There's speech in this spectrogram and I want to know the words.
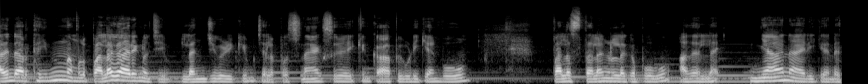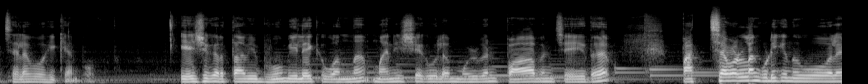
അതിന്റെ അർത്ഥം ഇന്ന് നമ്മൾ പല കാര്യങ്ങൾ ചെയ്യും. ലഞ്ച് കഴിക്കും ചിലപ്പോൾ സ്നാക്സ് കഴിക്കും കാപ്പി കുടിക്കാൻ പോകും പല സ്ഥലങ്ങളിലൊക്കെ പോകും. അതല്ല ഞാനായിരിക്കും എന്റെ ചിലവ് വഹിക്കാൻ പോകുന്നത്. യേശു കർത്താവ് ഈ ഭൂമിയിലേക്ക് വന്ന് മനുഷ്യകുലം മുഴുവൻ പാപം ചെയ്ത് പച്ചവെള്ളം കുടിക്കുന്നത് പോലെ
